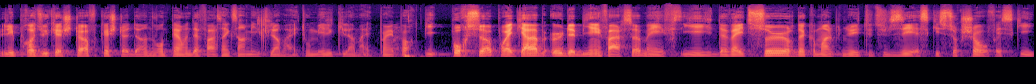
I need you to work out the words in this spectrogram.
les produits que je t'offre, que je te donne, vont te permettre de faire 500 000 km ou 1000 km, peu importe. Puis pour ça, pour être capable, eux, de bien faire ça, ben, ils, devaient être sûrs de comment le pneu est utilisé. Est-ce qu'il surchauffe? Est-ce qu'il,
